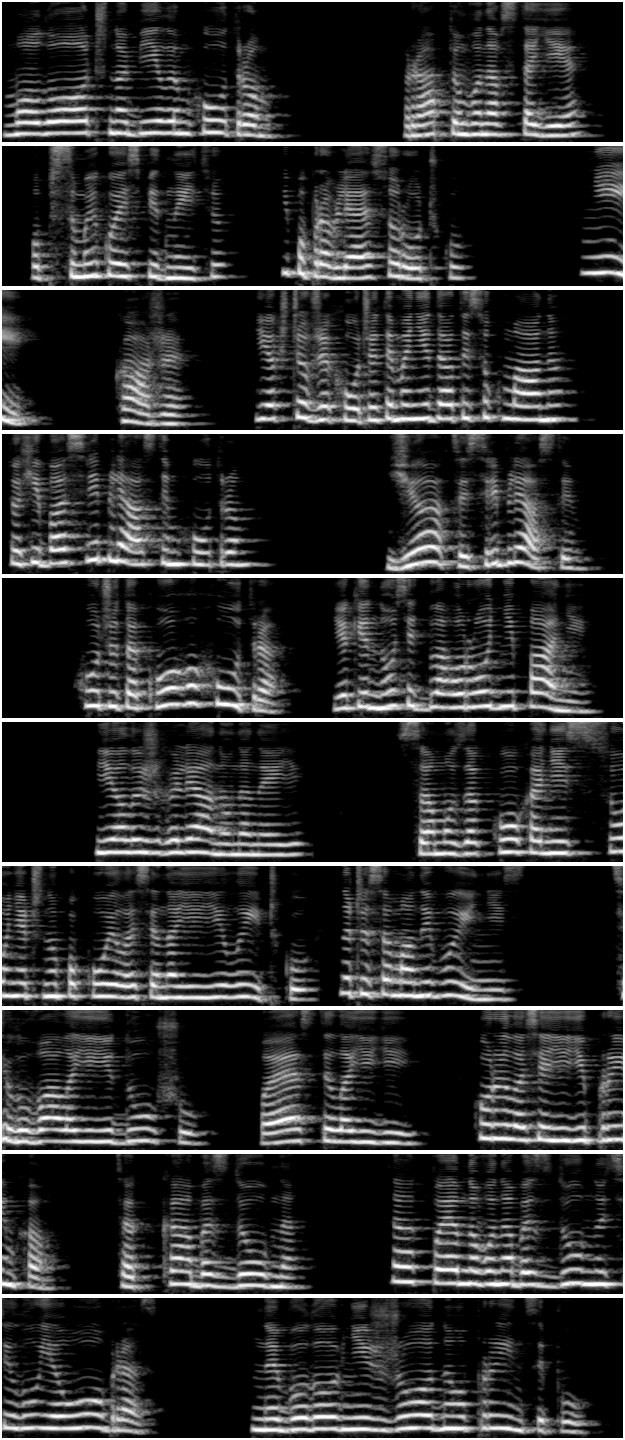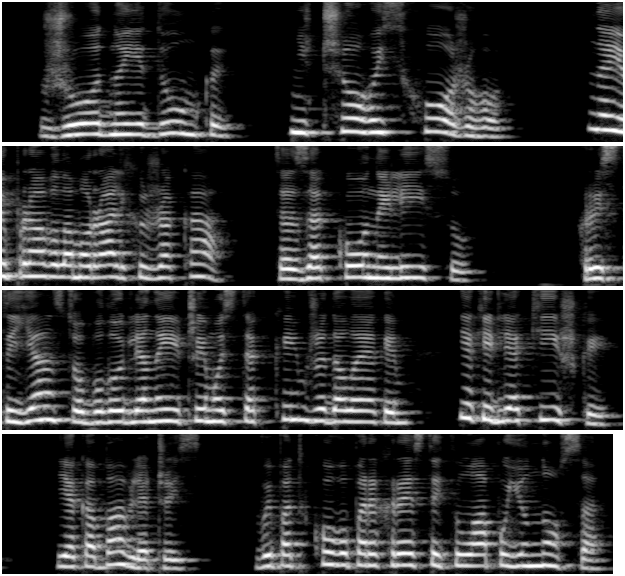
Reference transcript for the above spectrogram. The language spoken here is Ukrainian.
молочно білим хутром. Раптом вона встає, обсмикує спідницю і поправляє сорочку. Ні, каже, якщо вже хочете мені дати сукмана, то хіба сріблястим хутром? Як це сріблястим? Хочу такого хутра, яке носять благородні пані. Я лиш глянув на неї. Самозакоханість сонячно покоїлася на її личку, наче сама невинність, цілувала її душу, пестила її, корилася її примхам, така бездумна. Так, певно, вона бездумно цілує образ. Не було в ній жодного принципу, жодної думки, нічого й схожого. Нею правила мораль хижака та закони лісу. Християнство було для неї чимось таким же далеким, як і для кішки, яка, бавлячись, випадково перехрестить лапою носа.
